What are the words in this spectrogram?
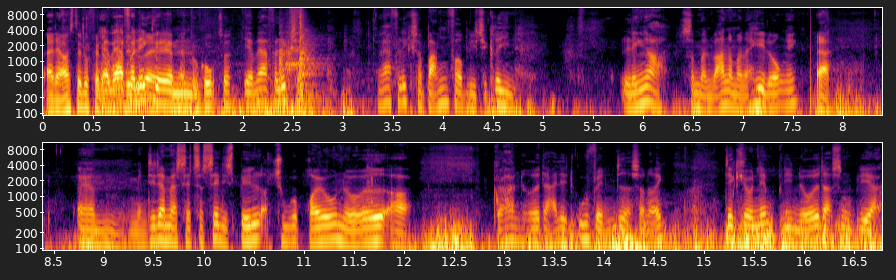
Er det også det, du finder Jeg er i hvert fald ikke, af, at øhm, du er god til? Jeg er i hvert fald ikke så, jeg er i hvert fald ikke så bange for at blive til grin længere, som man var, når man er helt ung. Ikke? Ja. Øhm, men det der med at sætte sig selv i spil og ture prøve noget og gøre noget, der er lidt uventet og sådan noget, ikke? det kan jo nemt blive noget, der sådan bliver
